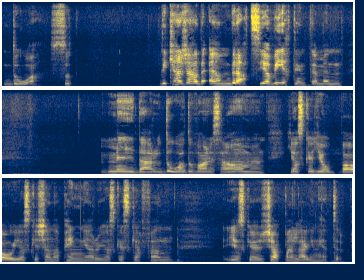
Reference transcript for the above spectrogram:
då. Så det kanske hade ändrats, jag vet inte men mig där och då, då var det så här, ja men jag ska jobba och jag ska tjäna pengar och jag ska skaffa en, jag ska köpa en lägenhet typ.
